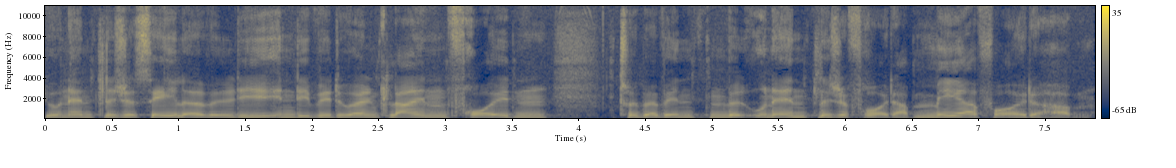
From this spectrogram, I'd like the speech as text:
Die unendliche Seele will die individuellen kleinen Freuden zu überwinden, will unendliche Freude haben, mehr Freude haben.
